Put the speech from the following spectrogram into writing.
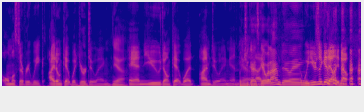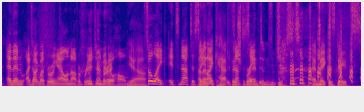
almost every week I don't get what you're doing. Yeah. And you don't get what I'm doing. And but you guys get what I'm doing. We usually get Ellie, no, and then I talk about throwing Alan off a bridge, and then we go home. Yeah. So like, it's not to say. and then that, I catfish to Brent and, just. and make his dates.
